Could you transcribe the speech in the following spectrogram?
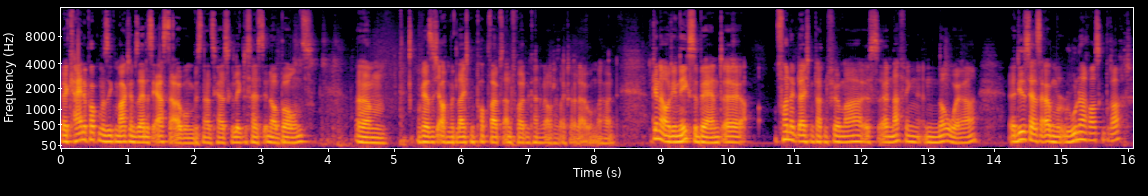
wer keine Popmusik mag, dem sei das erste Album ein bisschen ans Herz gelegt, das heißt Inner Bones. Ähm, wer sich auch mit leichten Pop-Vibes anfreunden kann, kann auch das aktuelle Album mal hören. Genau, die nächste Band äh, von der gleichen Plattenfirma ist äh, Nothing Nowhere. Äh, dieses Jahr das Album Runa rausgebracht.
